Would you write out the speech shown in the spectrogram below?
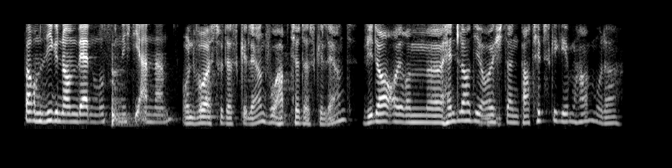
warum sie genommen werden muss und nicht die anderen. Und wo hast du das gelernt? Wo habt ihr das gelernt? Wieder eurem äh, Händler, die euch dann ein paar Tipps gegeben haben, oder?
